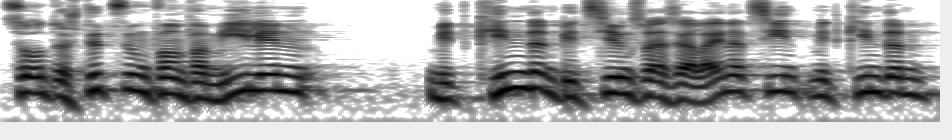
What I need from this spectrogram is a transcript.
zur Unterstützung von Familien mit Kindern bzw. alleinerziehend mit Kindern,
